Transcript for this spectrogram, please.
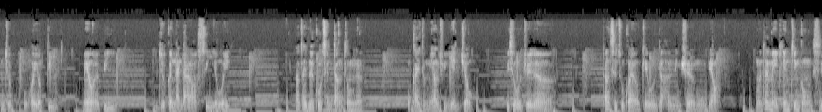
你就不会有 B，没有了 B，你就更难达到 C 的位置。那在这个过程当中呢，我该怎么样去研究？其实我觉得，当时主管有给我一个很明确的目标。我们在每天进公司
